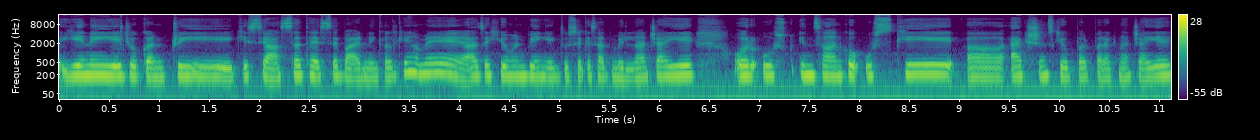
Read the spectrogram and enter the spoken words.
یہ نہیں، یہ جو کنٹری کی سیاست ہے، اس سے باہر نکل کے ہمیں ایز اے ہیومن بینگ ایک دوسرے کے ساتھ ملنا چاہیے اور اس انسان کو اس کے ایکشنس کے اوپر پرکھنا چاہیے۔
